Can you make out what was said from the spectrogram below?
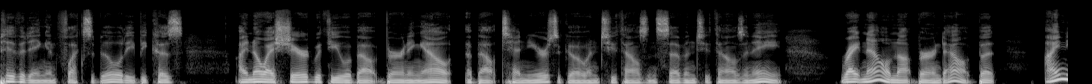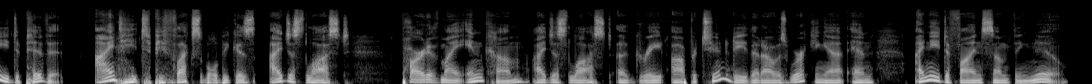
pivoting and flexibility because I know I shared with you about burning out about 10 years ago in 2007, 2008. Right now, I'm not burned out, but I need to pivot. I need to be flexible because I just lost part of my income. I just lost a great opportunity that I was working at, and I need to find something new.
